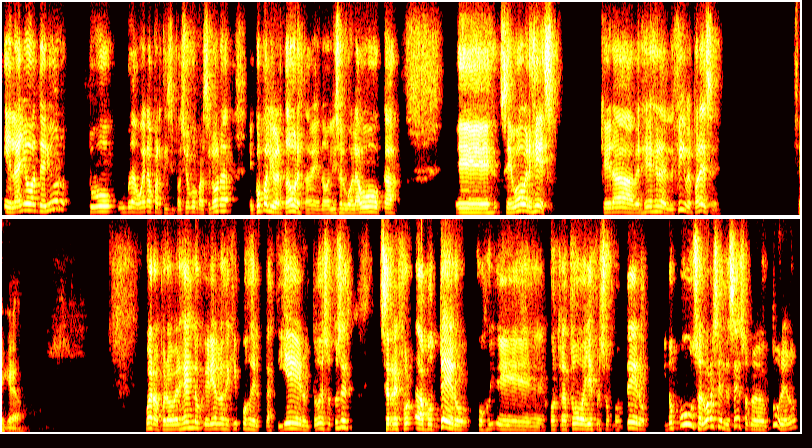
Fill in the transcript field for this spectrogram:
el año anterior tuvo una buena participación con Barcelona en Copa Libertadores también, ¿no? Le hizo el gol a Boca. Eh, se llevó a Vergés, que era, Vergés era el FI, me parece. Sí, creo. Bueno, pero Vergés lo querían los equipos del Castillero y todo eso. Entonces, se a Montero, eh, contrató a Jefferson Montero y no pudo salvarse el descenso el 9 de octubre, ¿no?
